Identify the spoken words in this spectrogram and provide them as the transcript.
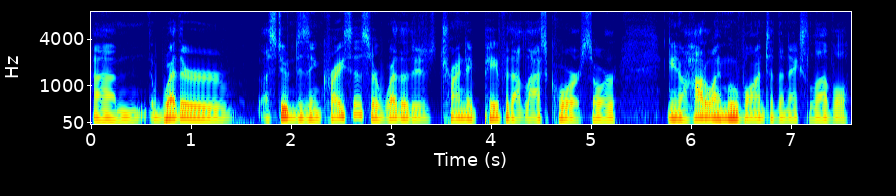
um, whether a student is in crisis or whether they're just trying to pay for that last course or you know how do i move on to the next level?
